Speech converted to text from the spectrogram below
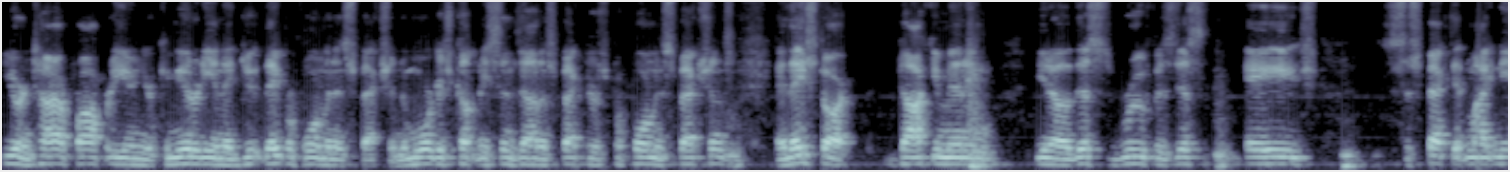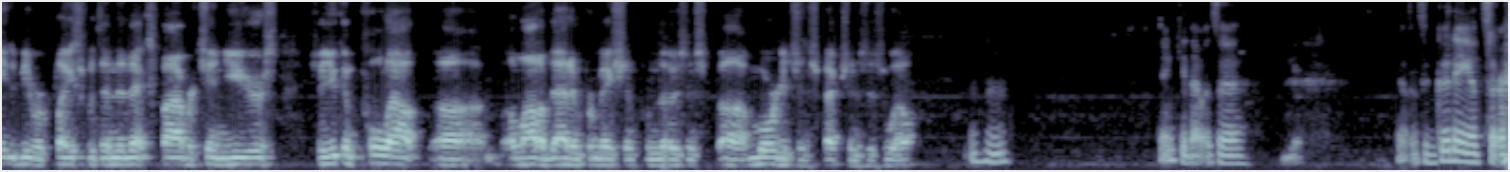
your entire property and your community and they do they perform an inspection the mortgage company sends out inspectors perform inspections and they start documenting you know this roof is this age suspect it might need to be replaced within the next five or 10 years. So you can pull out uh, a lot of that information from those uh, mortgage inspections as well. Mm-hmm. Thank you. That was a yeah. that was a good answer.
